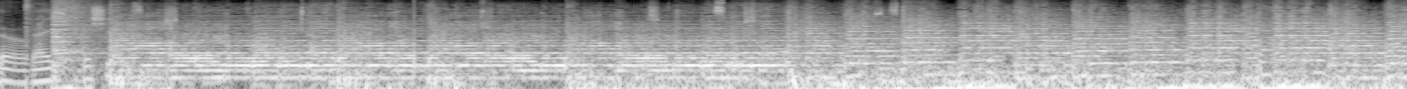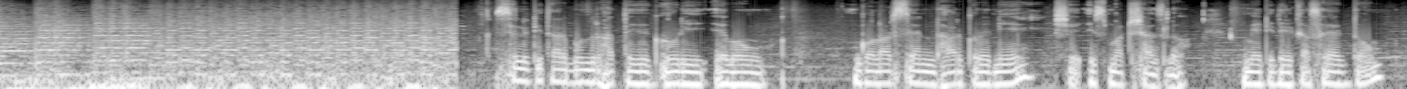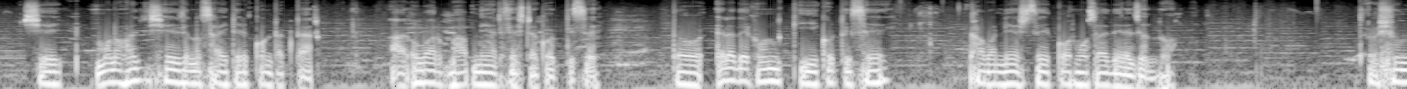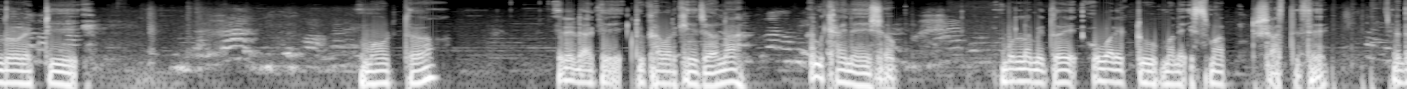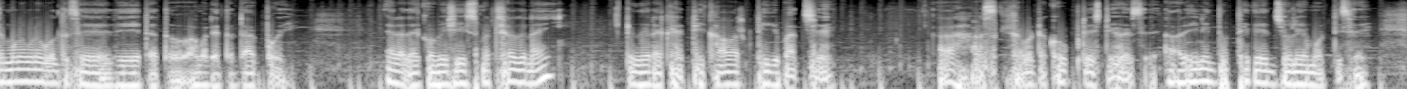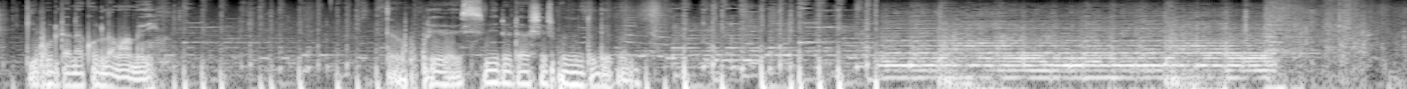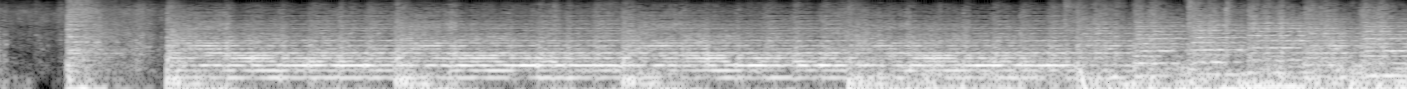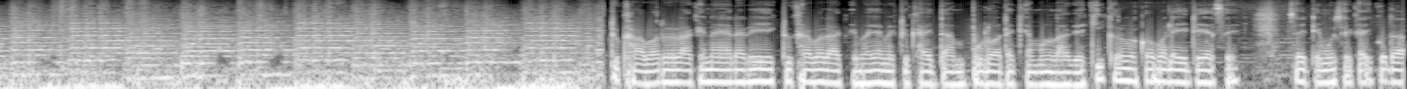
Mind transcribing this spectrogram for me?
তো গাইজ বেশি ছেলেটি তার বন্ধুর হাত থেকে ঘড়ি এবং গলার সেন ধার করে নিয়ে সে স্মার্ট সাজলো। মেয়েটিদের কাছে একদম সে মনে হয় সে যেন সাইটের কন্ট্রাক্টর আর ওভার ভাব নেওয়ার চেষ্টা করতেছে। তো এরা দেখুন কি করতেছে, খাবার নিয়ে আসছে কর্মচারীদের জন্য। তো সুন্দর একটি মুহূর্ত। এরা ডাকে একটু খাবার খেয়ে যাও না, আমি খাই না এসব। বললামই তো ওবার একটু মানে স্মার্ট সাজতেছে। এটা মনে মনে বলতেছে যে এটা তো আমার এত ডাকবই এরা দেখো বেশি স্মার্ট সাজে নাই, কিন্তু এরা ঠিক খাবার ঠিকই পাচ্ছে। আহ, আজকে খাবারটা খুব টেস্টি হয়েছে। আর ইনি দূর থেকে জ্বলিয়ে মরতেছে। কি ভুলটা না করলাম আমি। তো প্রিয় ভিডিওটা শেষ পর্যন্ত দেখুন। খাবারও রাখে না আর আরে একটু খাবার রাখে ভাই, আমি একটু খাইতাম। পোলোয়াটা কেমন লাগে? কি করব? কপালে এটাই আছে। সেটা মুছে খাই কোদা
